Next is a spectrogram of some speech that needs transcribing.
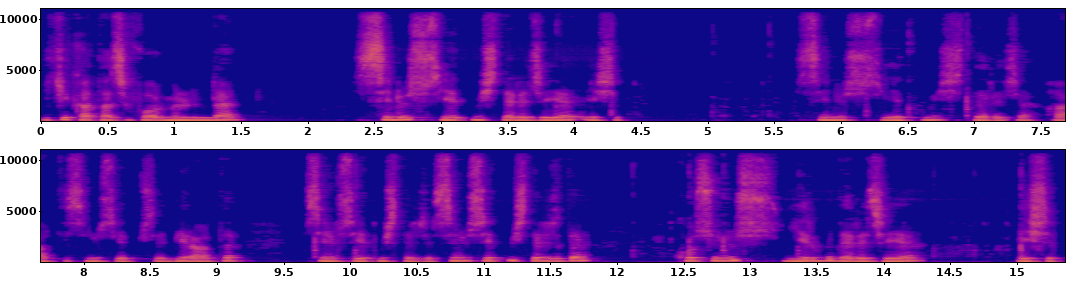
iki kat açı formülünden sinüs 70 dereceye eşit. Sinüs 70 derece artı sinüs 70 derece. 1 artı sinüs 70 derece. Sinüs 70 derecede kosinüs 20 dereceye eşit.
